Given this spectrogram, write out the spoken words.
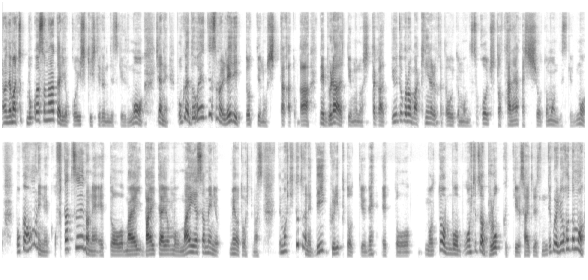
なので、まあ、ちょっと僕はそのあたりをこう意識してるんですけれども、じゃあね、僕はどうやってその Reddit っていうのを知ったかとか、ね、 Blur っていうものを知ったかっていうところ、まあ、気になる方多いと思うんで、そこをちょっと種明かししようと思うんですけれども、僕は主にね、こう2つのね、えっと、媒体をもう毎朝目に目を通してます。で、もう1つはね、 Decrypt っていうね、えっと、もと、もう1つは Block っていうサイトですね。で、これ両方とも、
